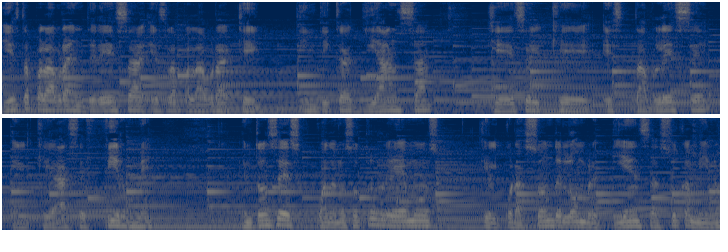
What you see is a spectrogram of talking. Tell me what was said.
Y esta palabra endereza es la palabra que indica guianza, que es el que establece, el que hace firme. Entonces, cuando nosotros leemos que el corazón del hombre piensa su camino,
